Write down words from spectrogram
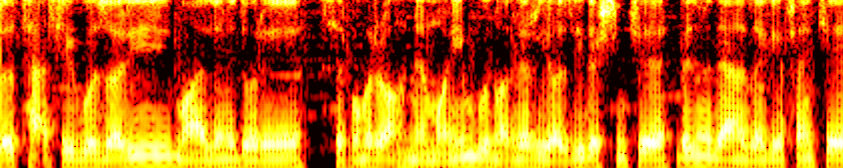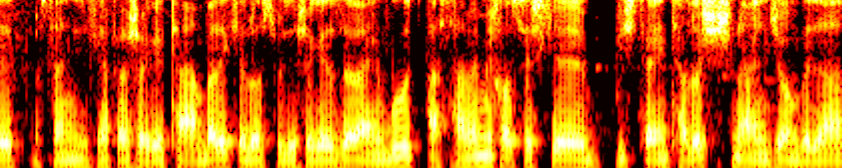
تأثیر تاثیرگذاری معلم دوره سوم راهنماییم بود. معلم ریاضی داشتیم که بدون در نظر گرفتن که مثلا یک نفر شاگرد تنبل کلاس بود یا شاگرد زرنگ بود از همه میخواستش که بیشترین تلاششون رو انجام بدن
